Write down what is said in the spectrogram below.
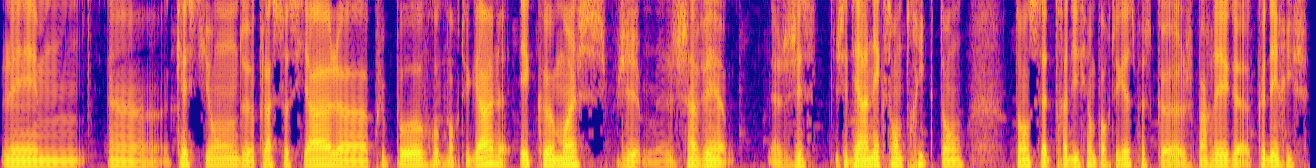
les euh, questions de classe sociale euh, plus pauvre au mmh. Portugal et que moi j'avais j'étais mmh. un excentrique dans dans cette tradition portugaise parce que je parlais que des riches.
